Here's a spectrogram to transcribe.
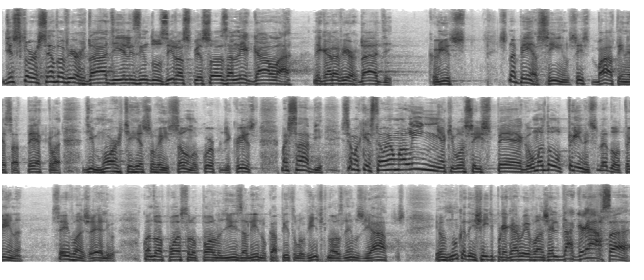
Distorcendo a verdade, eles induziram as pessoas a negá-la, negar a verdade, Cristo. Isso não é bem assim, vocês batem nessa tecla de morte e ressurreição no corpo de Cristo, mas sabe, isso é uma questão, é uma linha que vocês pegam, uma doutrina, isso não é doutrina, isso é evangelho. Quando o apóstolo Paulo diz ali no capítulo 20, que nós lemos de Atos, eu nunca deixei de pregar o evangelho da graça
